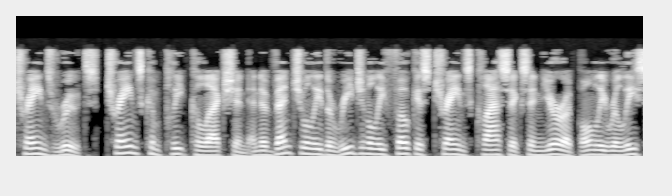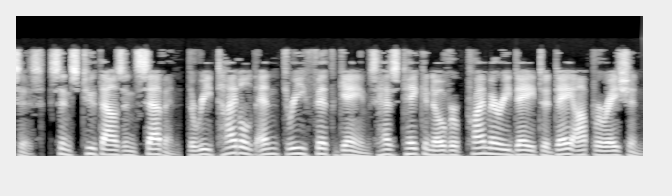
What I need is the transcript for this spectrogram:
Trainz Roots, Trainz Complete Collection and eventually the regionally focused Trainz Classics and Europe-only releases. Since 2007, the retitled N3 Fifth Games has taken over primary day-to-day -day operation,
